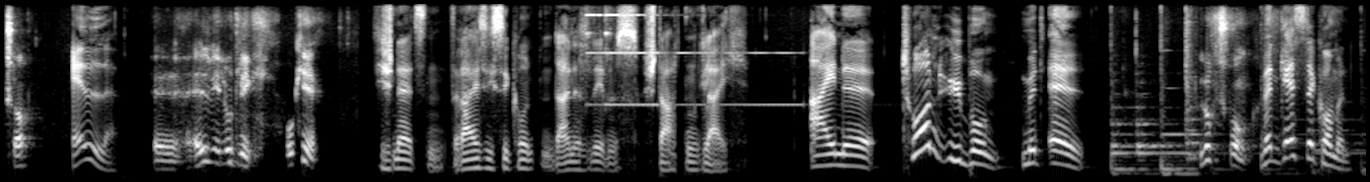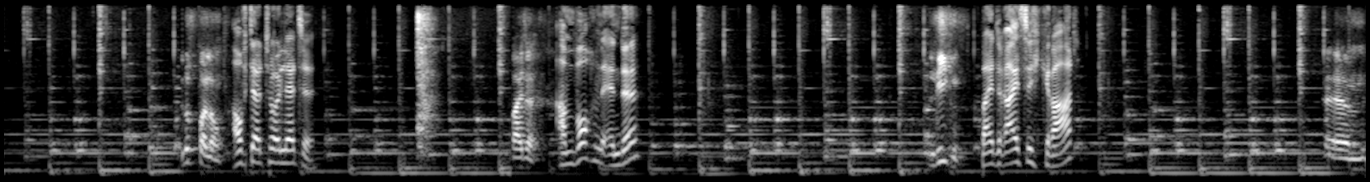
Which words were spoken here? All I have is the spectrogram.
Stopp. L. Äh, wie Ludwig. Okay. Die schnellsten 30 Sekunden deines Lebens starten gleich. Eine Turnübung mit L. Luftsprung. Wenn Gäste kommen, Luftballon. auf der Toilette, Weiter. am Wochenende, Liegen. bei 30 Grad, Ähm,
